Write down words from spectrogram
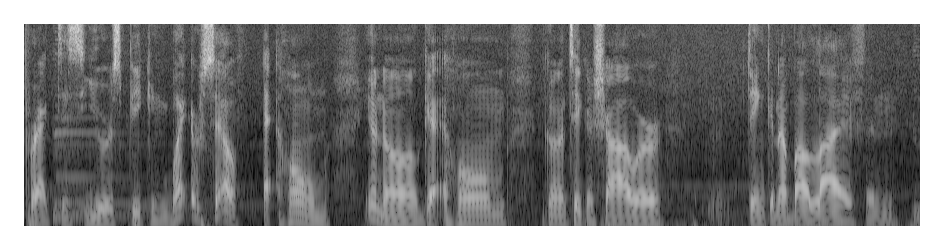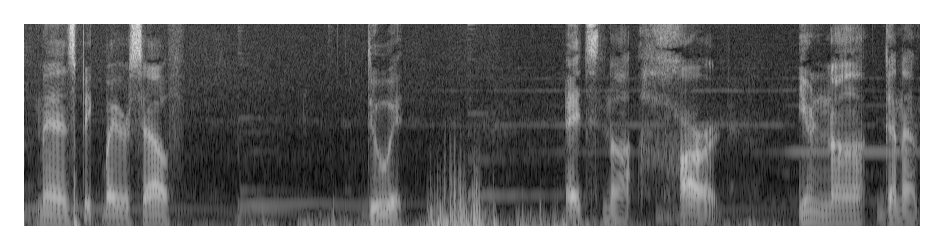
practice your speaking by yourself at home, you know, get home, gonna take a shower, thinking about life, and man, speak by yourself. Do it. It's not hard. You're not gonna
